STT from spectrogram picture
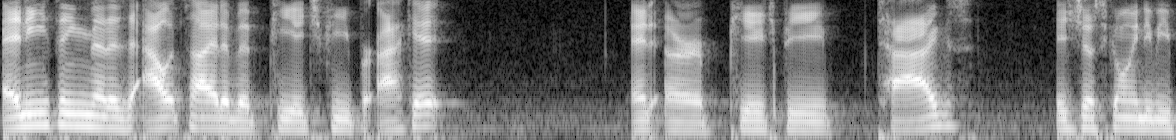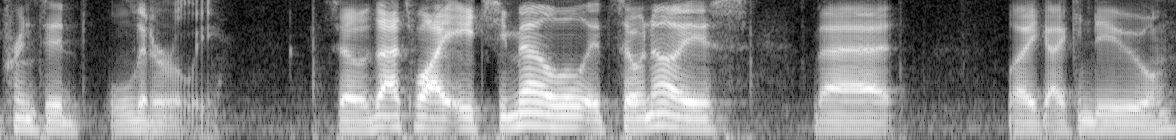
anything that is outside of a PHP bracket or PHP tags is just going to be printed literally. So that's why HTML, it's so nice that like I can do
